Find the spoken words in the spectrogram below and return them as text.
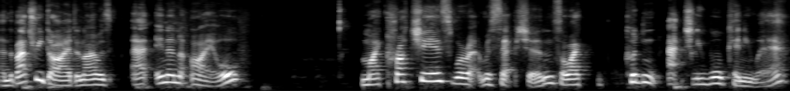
And the battery died, and I was at, in an aisle. My crutches were at reception, so I couldn't actually walk anywhere.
